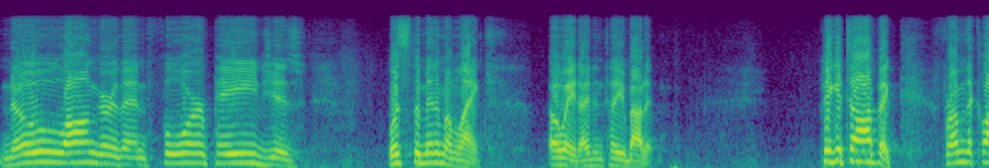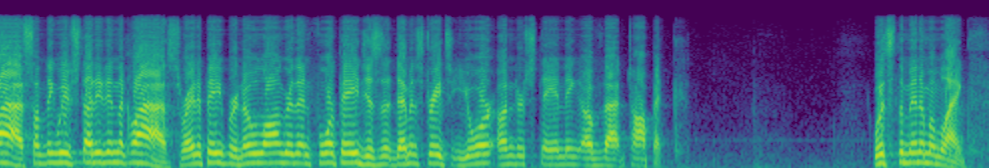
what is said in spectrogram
No longer than four pages. What's the minimum length? Oh, wait, I didn't tell you about it. Pick a topic from the class, something we've studied in the class. Write a paper no longer than four pages that demonstrates your understanding of that topic. What's the minimum length?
